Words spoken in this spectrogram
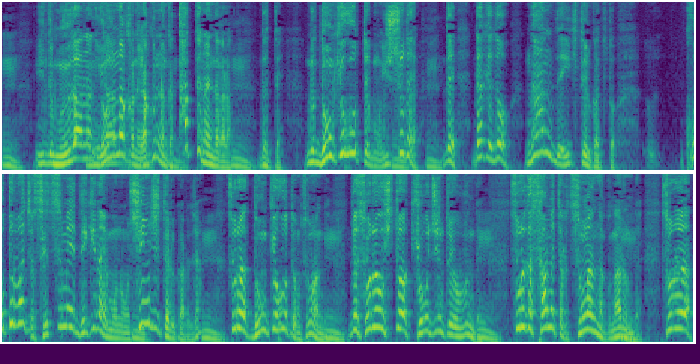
うん、で無駄なの、世の中の役になんか立ってないんだから。だって、ドンキホーテも一緒だよ。で、だけど、なんで生きてるかっていうと、言葉じゃ説明できないものを信じてるからじゃん。うん、それはドンキホーテもそうなんだよ。うん、で、それを人は狂人と呼ぶんだよ。うん、それが冷めたらつまんなくなるんだよ。それは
